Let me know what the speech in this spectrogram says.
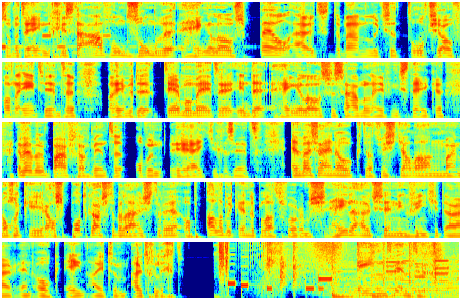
Zometeen gisteravond zonden we Hengelo Spel uit, de maandelijkse talkshow van de 120, waarin we de thermometer in de Hengeloze samenleving steken. En we hebben een paar fragmenten op een rijtje gezet. En wij zijn ook, dat wist je al lang, maar nog een keer als podcast te beluisteren op alle bekende platforms. Hele uitzending vind je daar en ook één item uitgelicht. 120. 120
